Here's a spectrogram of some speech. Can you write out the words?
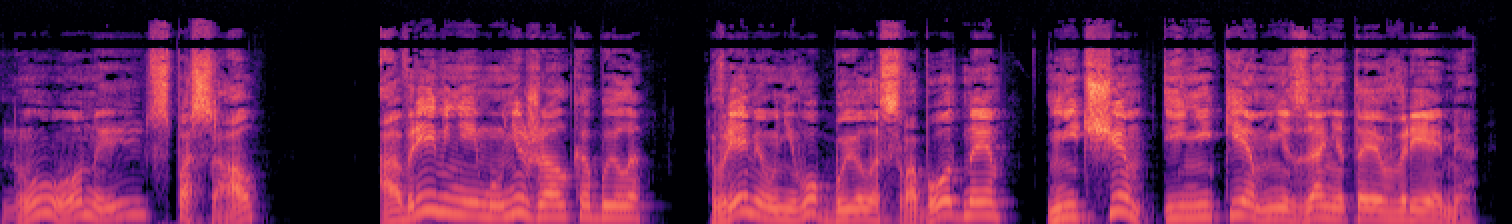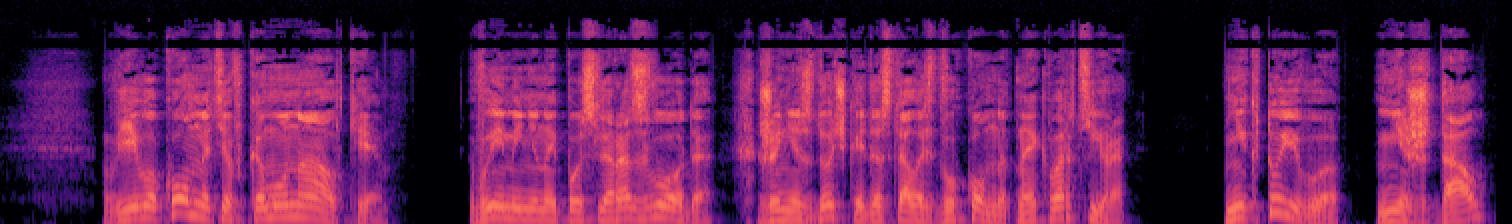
Ну, он и спасал. А времени ему не жалко было. Время у него было свободное, ничем и никем не занятое время. В его комнате в коммуналке, вымененной после развода, жене с дочкой досталась двухкомнатная квартира. Никто его не ждал,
